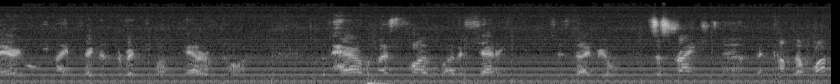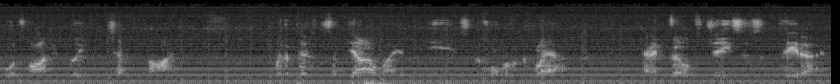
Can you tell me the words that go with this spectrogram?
Mary will be made pregnant directly by the power of God. The power of the Most High will overshadow you, says Gabriel. It's a strange term that comes up one more time in Luke chapter 9, when the presence of Yahweh appears in the form of a cloud and envelops Jesus and Peter and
